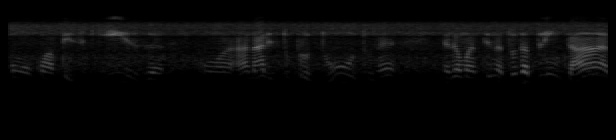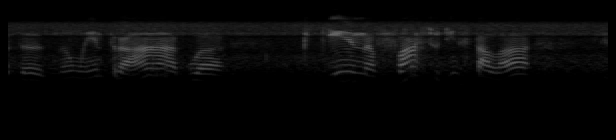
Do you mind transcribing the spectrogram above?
com, com a pesquisa, com a análise do produto, né? Ela é uma antena toda blindada, não entra água, pequena, fácil de instalar. Ele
